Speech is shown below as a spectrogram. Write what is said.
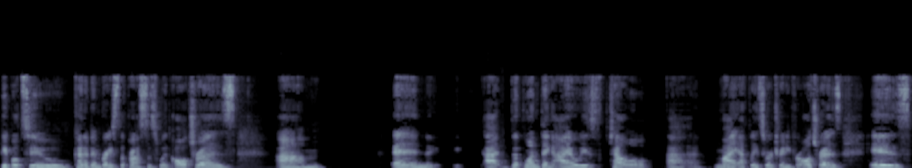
people to kind of embrace the process with ultras. Um, and I, the one thing I always tell uh, my athletes who are training for ultras is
